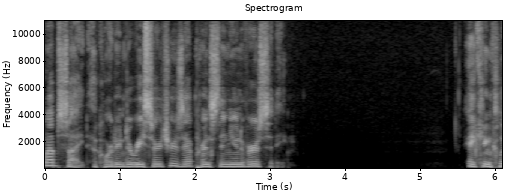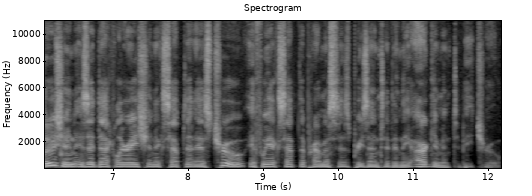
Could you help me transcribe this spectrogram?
website, according to researchers at Princeton University. A conclusion is a declaration accepted as true if we accept the premises presented in the argument to be true.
